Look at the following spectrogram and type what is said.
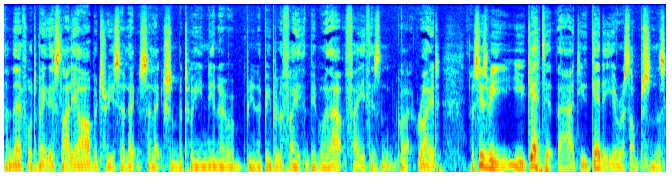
and therefore, to make this slightly arbitrary select, selection between you know you know people of faith and people without faith isn't quite right. To me you get it that you get it your assumptions.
